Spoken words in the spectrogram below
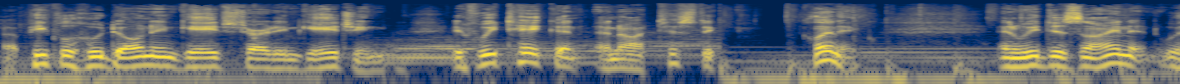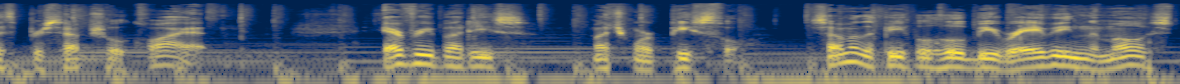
Uh, people who don't engage start engaging. If we take an, an autistic clinic and we design it with perceptual quiet, everybody's much more peaceful. Some of the people who will be raving the most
